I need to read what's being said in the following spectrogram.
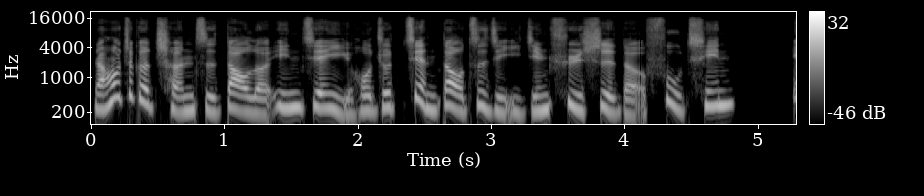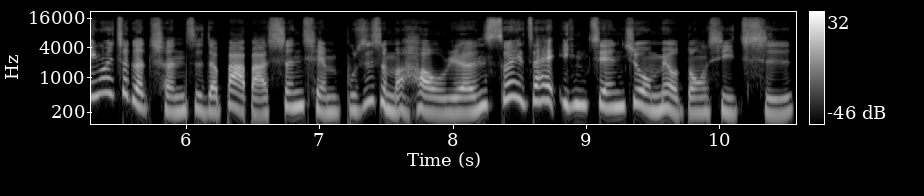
然后这个臣子到了阴间以后，就见到自己已经去世的父亲。因为这个臣子的爸爸生前不是什么好人，所以在阴间就没有东西吃，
